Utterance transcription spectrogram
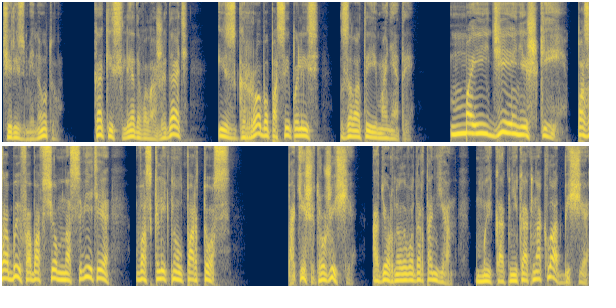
Через минуту, как и следовало ожидать, из гроба посыпались золотые монеты. «Мои денежки!» — позабыв обо всем на свете, воскликнул Портос. «Потише, дружище!» — одернул его Д'Артаньян. «Мы как-никак на кладбище.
